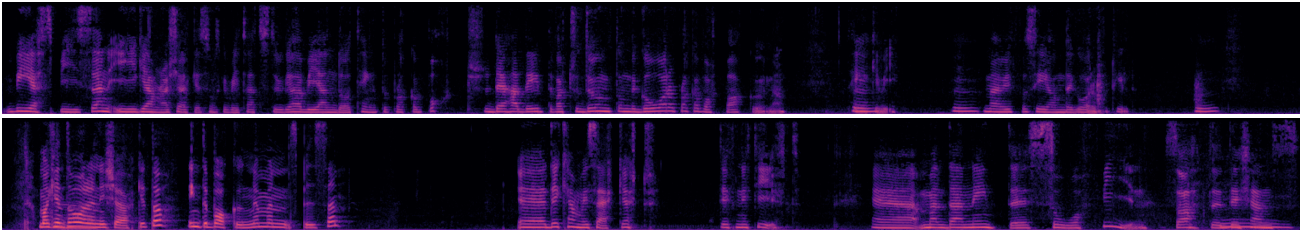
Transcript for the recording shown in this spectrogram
vedspisen i gamla köket som ska bli tvättstuga har vi ändå tänkt att plocka bort. Det hade inte varit så dumt om det går att plocka bort bakugnen. Tänker Mm. vi. Mm. Men vi får se om det går att få till. Mm. Man kan inte ha den i köket då? Inte bakugnen men spisen? Eh, det kan vi säkert. Definitivt. Eh, men den är inte så fin. Så att det Mm. känns...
